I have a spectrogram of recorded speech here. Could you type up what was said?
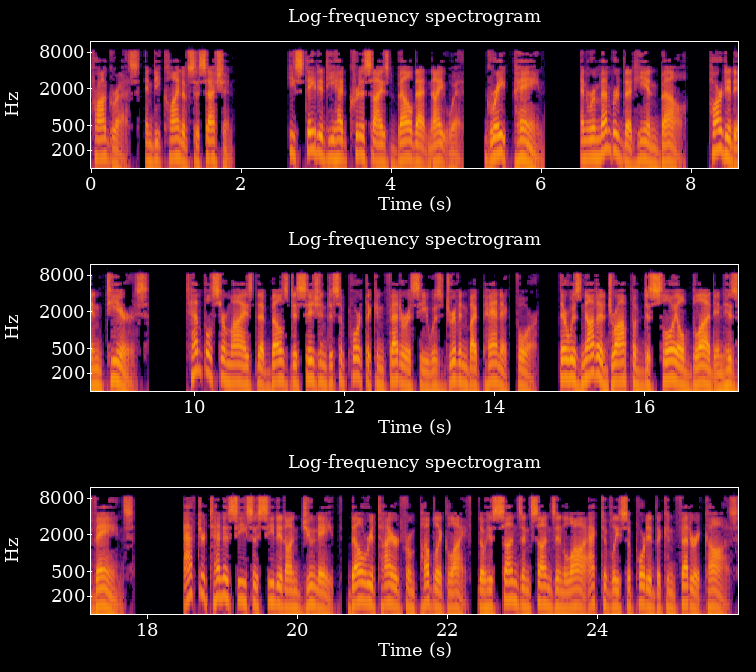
Progress, and Decline of Secession. He stated he had criticized Bell that night with "...great pain", and remembered that he and Bell parted in tears. Temple surmised that Bell's decision to support the Confederacy was driven by panic, for there was not a drop of disloyal blood in his veins. After Tennessee seceded on June 8, Bell retired from public life, though his sons and sons-in-law actively supported the Confederate cause.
